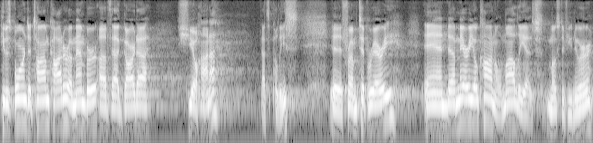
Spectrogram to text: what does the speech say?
He was born to Tom Cotter, a member of the Garda Síochána, that's police, uh, from Tipperary, and uh, Mary O'Connell, Molly, as most of you knew her.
